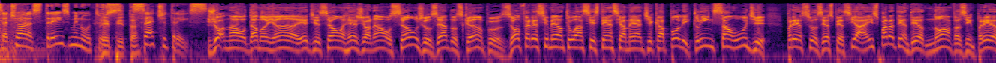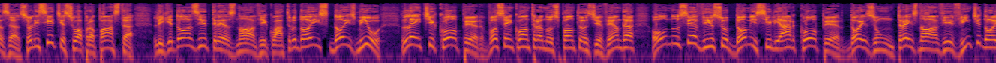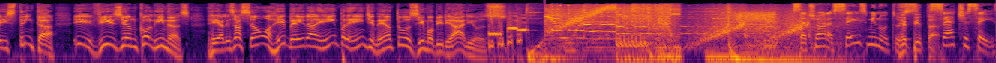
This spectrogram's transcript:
Sete horas, três minutos. Repita. Sete, três. Jornal da Manhã, edição regional São José dos Campos. Oferecimento assistência médica Policlin Saúde. Preços especiais para atender novas empresas. Solicite sua proposta. Ligue 12 3942 2000. Leite Cooper. Você encontra nos pontos de venda ou no serviço domiciliar Cooper 2139 2230. E Vision Colinas. Realização Ribeira Empreendimentos Imobiliários. Sete horas, seis minutos. Repita. Sete, seis.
